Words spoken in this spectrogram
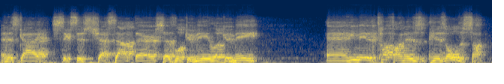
And this guy sticks his chest out there, says, Look at me, look at me. And he made it tough on his, his oldest son.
